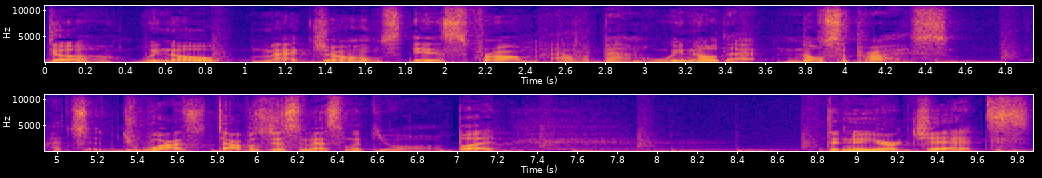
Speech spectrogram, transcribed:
Duh. We know Mac Jones is from Alabama. We know that. No surprise. I, was, I was just messing with you all. But the New York Jets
